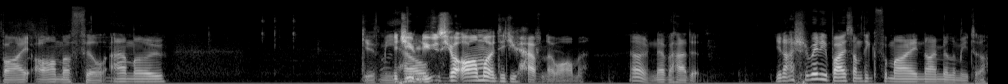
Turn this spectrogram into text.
Buy armor, fill ammo. Give me. Did you lose your armor or did you have no armor? Oh, never had it. You know, I should really buy something for my 9mm.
